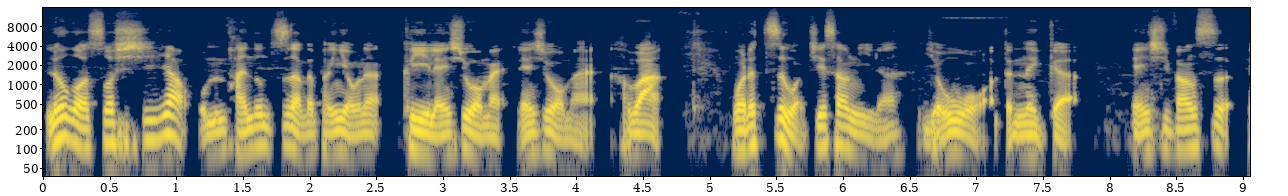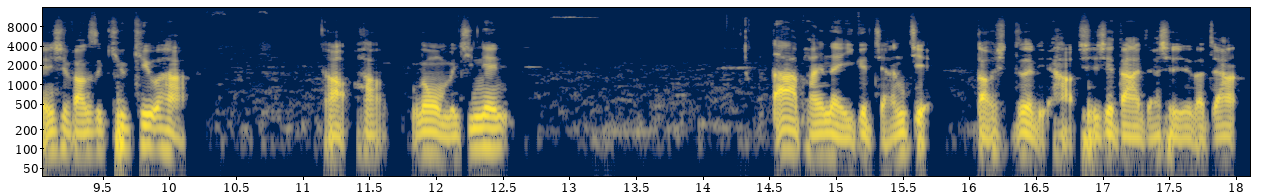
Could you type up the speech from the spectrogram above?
如果说需要我们盘中指导的朋友呢，可以联系我们，联系我们，好吧？我的自我介绍里呢有我的那个联系方式，联系方式 QQ 哈。好好，那我们今天大盘的一个讲解。到这里好，谢谢大家，谢谢大家。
